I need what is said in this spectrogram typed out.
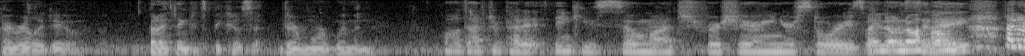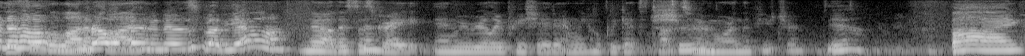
I really do. But I think it's because there are more women. Well, Dr. Pettitt, thank you so much for sharing your stories with I don't us know today. How, I don't this know how was a lot of relevant fun. it is, but yeah. No, this was great, and we really appreciate it, and we hope we get to talk to you more in the future. Yeah. Bye.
